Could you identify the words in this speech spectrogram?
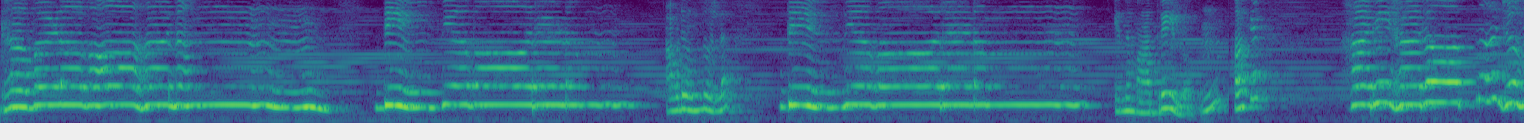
ധവളവാഹനം. ദിവ്യവാരണം. അവിടെ ഒന്നുമില്ല. ദിവ്യവാരണം. എന്ന് മാത്രമേ ഉള്ളൂ. ഓക്കെ. ഹരിഹരാത്മജം.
